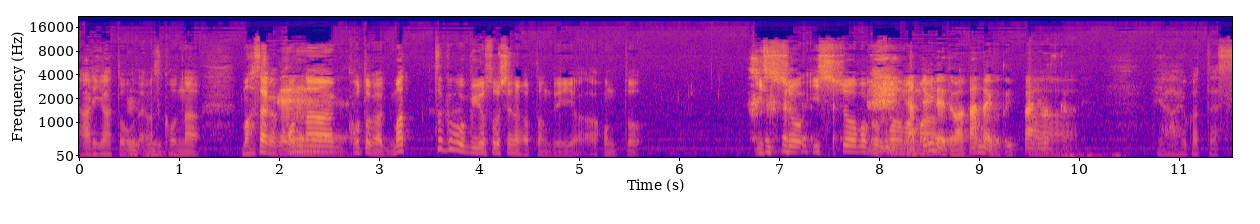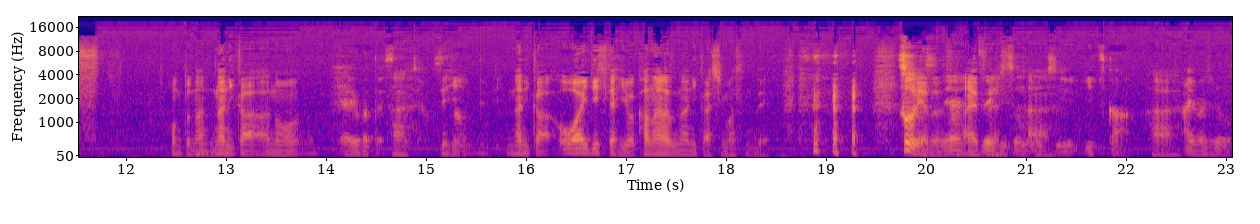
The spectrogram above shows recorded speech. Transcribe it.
ありがとうございます、うんうん。こんなまさかこんなことが全く僕予想してなかったんでいや本当一生 一生僕このまま。やってみないと分かんないこといっぱいありますからね。いやよかったです。本当な、何かあの、いや、よかったです。はいぜひ何かお会いできた日は必ず何かしますんで、そうですありがとうございね。ぜますありがとうございます。ひそのうち、いつかはい、会いましょう。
